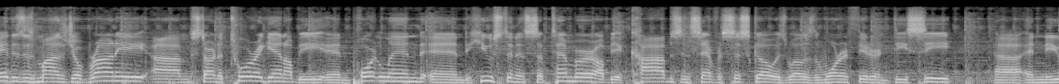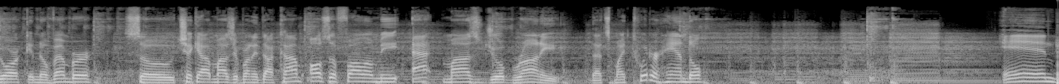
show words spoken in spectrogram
Hey, this is Maz Jobrani. I'm starting a tour again. I'll be in Portland and Houston in September. I'll be at Cobb's in San Francisco, as well as the Warner Theater in DC uh, and New York in November. So check out mazjobrani.com. Also follow me at Maz Jobrani. That's my Twitter handle. And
